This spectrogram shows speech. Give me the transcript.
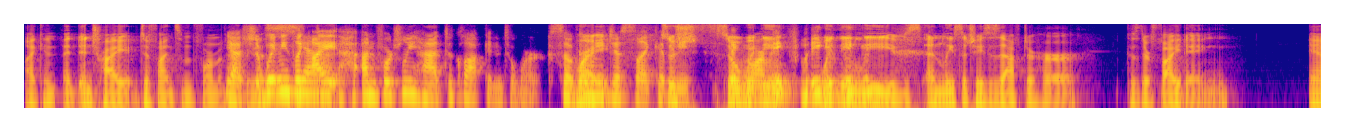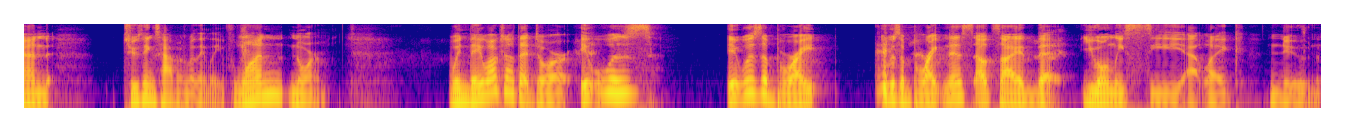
I can and, and try to find some form of Yeah, happiness. she, Whitney's like, Yeah. I h- unfortunately had to clock into work, so can we Right. just like at so sh- least so Whitney me, please? Whitney leaves and Lisa chases after her because they're fighting, and two things happen when they leave. One, Norm, when they walked out that door, it was it was a bright it was a brightness outside that you only see at like noon.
